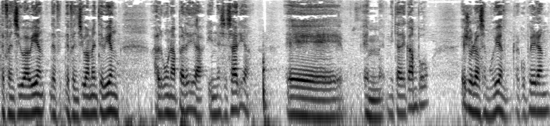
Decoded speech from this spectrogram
defensiva bien, defensivamente bien, alguna pérdida innecesaria eh, en mitad de campo. Ellos lo hacen muy bien, recuperan,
